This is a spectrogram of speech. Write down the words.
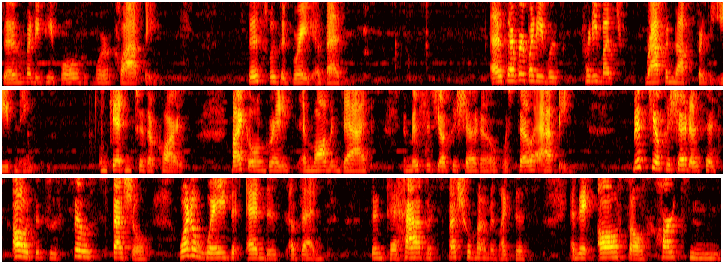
So many people were clapping. This was a great event. As everybody was pretty much wrapping up for the evening and getting to their cars, Michael and Grace and mom and dad and Mrs. Yokoshoto were so happy. Miss Yokoshoto said, Oh, this was so special. What a way to end this event than to have a special moment like this and they all saw hearts and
